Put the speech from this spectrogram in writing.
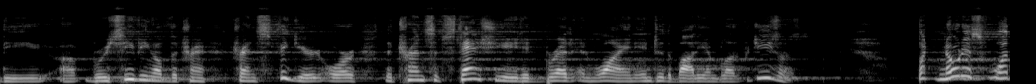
the uh, receiving of the tra- transfigured or the transubstantiated bread and wine into the body and blood of Jesus. But notice what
